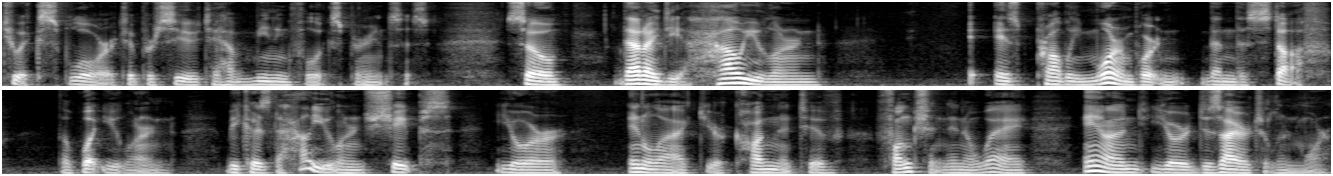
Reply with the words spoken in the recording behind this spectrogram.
to explore, to pursue, to have meaningful experiences. So that idea, how you learn, is probably more important than the stuff, the what you learn, because the how you learn shapes your intellect, your cognitive function in a way, and your desire to learn more.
